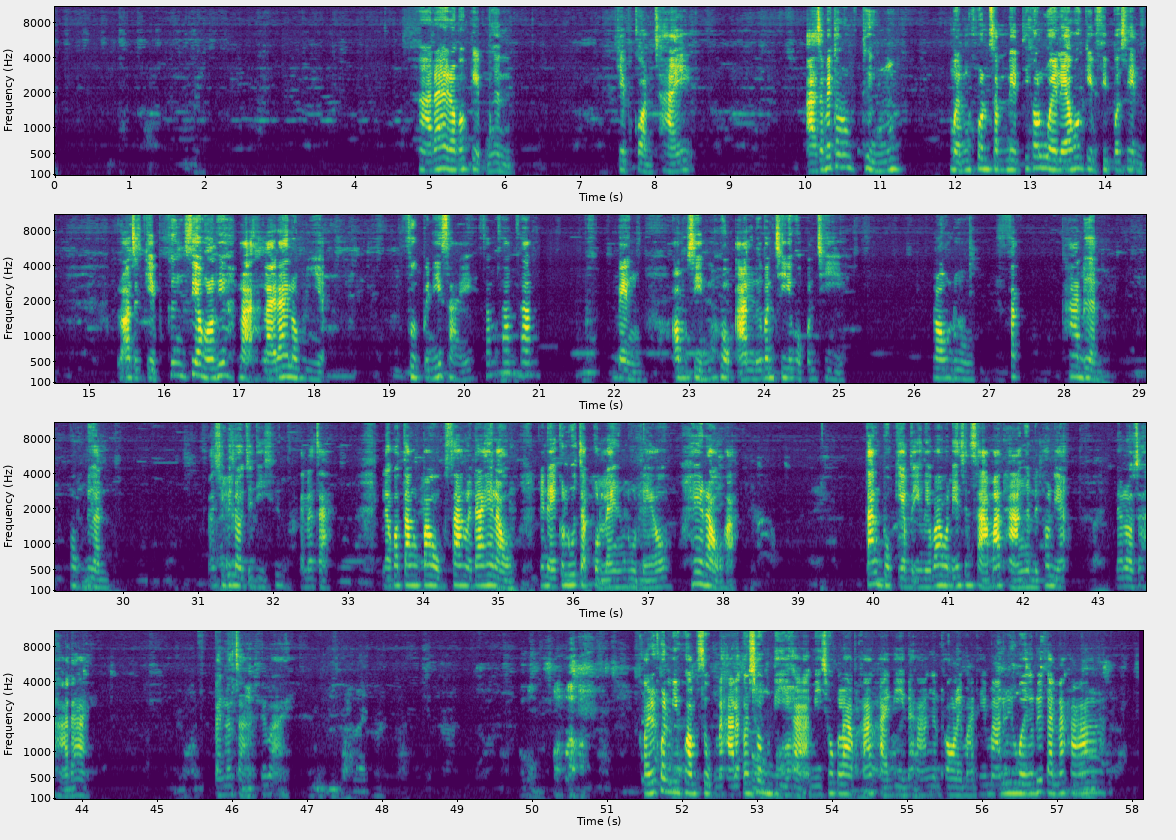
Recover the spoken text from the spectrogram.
หาได้เราก็เก็บเงิน เก็บก่อนใช้ อาจจะไม่ต้องถึงเหมือนคนสำเร็จที่เขารวยแล้วเขาเก็บสิบเปอร์เซ็นต์ เราอาจจะเก็บครึ่งเสี้ยวของเราที่รายได้เรามีอะฝึกเป็นนิสัย ซ้ำๆๆแบ่งออมสินหกอันหรือบัญชีหกบัญชี ลองดูสักห้าเดือนหกเดือน แล้วชีวิตเราจะดีขึ้นไปแล้วจ้ะแล้วก็ตั้งเป้าสร้างรายได้ให้เราไหนๆก็รู้จักกดแรงดูดแล้วให้เราค่ะ ตั้งโปรแกรมตัวเองเลยว่าวันนี้ฉันสามารถหาเงินในเท่านี้แล้วเราจะหาได้ ไปแล้วจ้าบ๊ายบายขอให้ทุกคนมีความสุขนะคะ แล้วก็โชคดีค่ะ มีโชคลาภค้าขายดีนะคะ เงินทองไหลมาเทมาด้วยรวยกันด้วยกันนะคะ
